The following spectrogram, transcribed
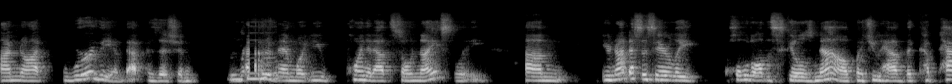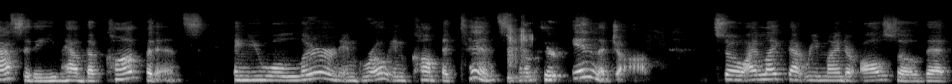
I'm not worthy of that position. Mm-hmm. Rather than what you pointed out so nicely, um, you're not necessarily hold all the skills now, but you have the capacity, you have the confidence, and you will learn and grow in competence once you're in the job. So I like that reminder also that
